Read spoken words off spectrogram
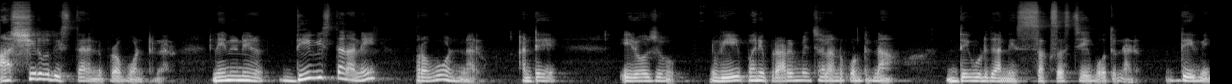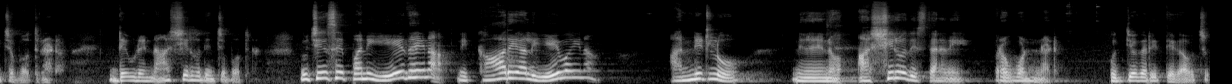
ఆశీర్వదిస్తానని ప్రభు అంటున్నారు. నేను నేను దీవిస్తానని ప్రభు అంటున్నారు అంటే ఈరోజు నువ్వు ఏ పని ప్రారంభించాలనుకుంటున్నా దేవుడు దాన్ని సక్సెస్ చేయబోతున్నాడు దీవించబోతున్నాడు దేవుడు నిన్ను ఆశీర్వదించబోతున్నాడు. నువ్వు చేసే పని ఏదైనా నీ కార్యాలు ఏవైనా అన్నిటిలో నేను నేను ఆశీర్వదిస్తానని ప్రభు అంటున్నాడు ఉద్యోగరీత్యా కావచ్చు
